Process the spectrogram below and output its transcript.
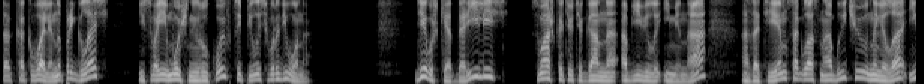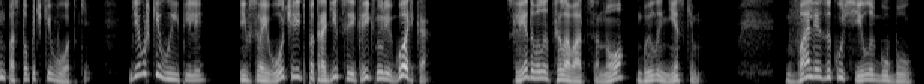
так как Валя напряглась и своей мощной рукой вцепилась в Родиона. Девушки отдарились, смашка тетя Ганна объявила имена, а затем, согласно обычаю, налила им по стопочке водки. Девушки выпили и, в свою очередь, по традиции крикнули «Горько!». Следовало целоваться, но было не с кем. Валя закусила губу.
